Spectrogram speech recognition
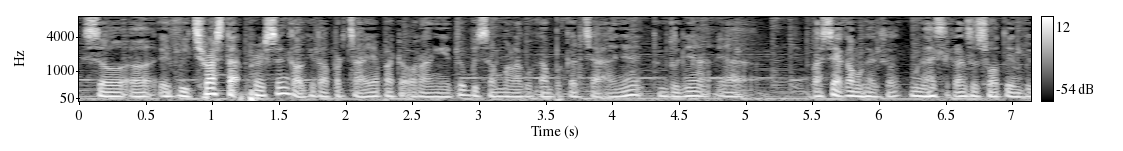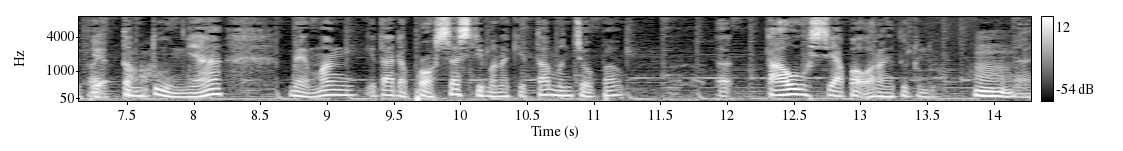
So uh, if we trust that person, kalau kita percaya pada orang itu bisa melakukan pekerjaannya, tentunya ya pasti akan menghasilkan, sesuatu yang lebih baik. Ya. Tentunya memang kita ada proses di mana kita mencoba uh, tahu siapa orang itu dulu. Hmm. Nah,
